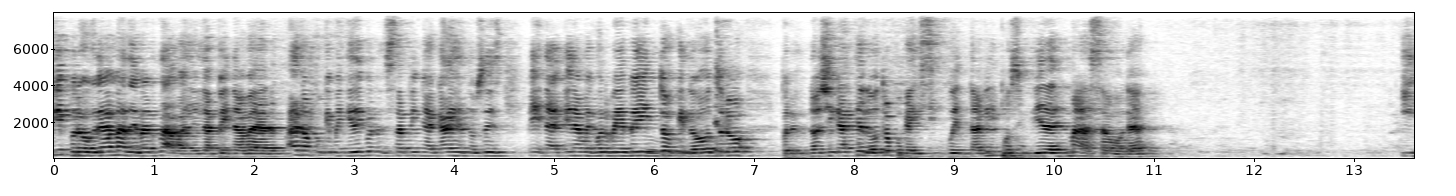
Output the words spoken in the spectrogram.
qué programa de verdad vale la pena ver. Ah, no, porque me quedé con el zapping acá y entonces era, mejor ver esto que lo otro, pero no llegaste al otro porque hay 50.000 posibilidades más ahora. Y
